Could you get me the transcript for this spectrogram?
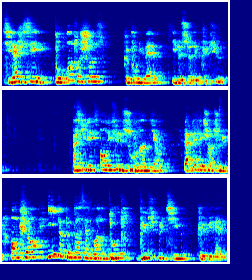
S'il agissait pour autre chose que pour lui-même, il ne serait plus Dieu. Parce qu'il est en effet le souverain bien, la perfection absolue. En créant, il ne peut pas avoir d'autre but ultime que lui-même.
